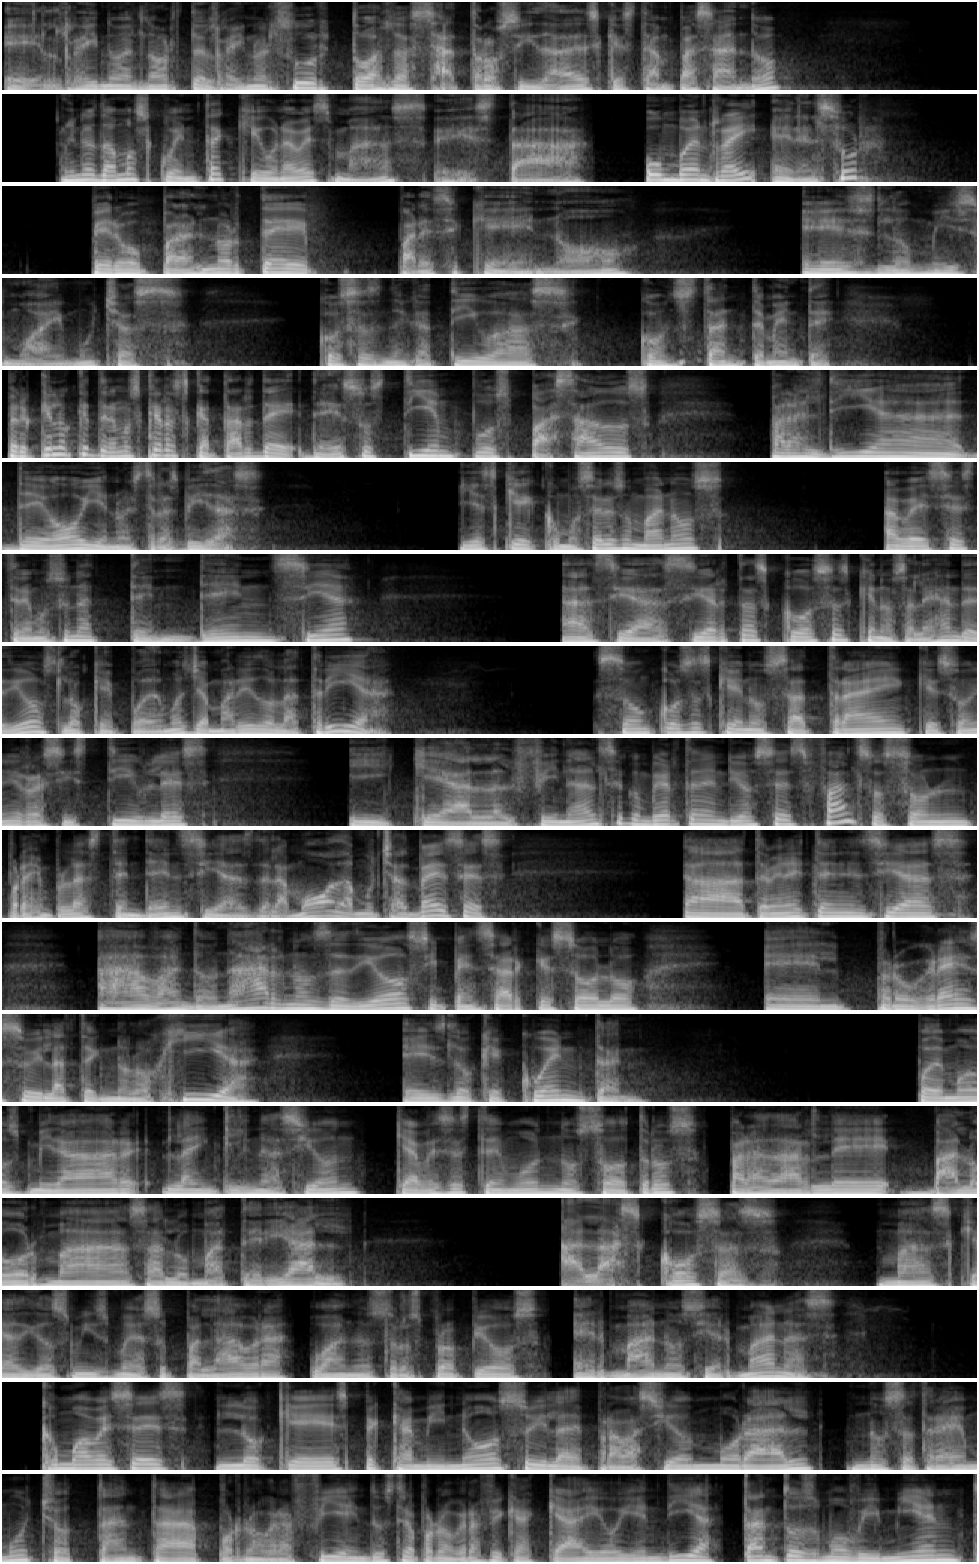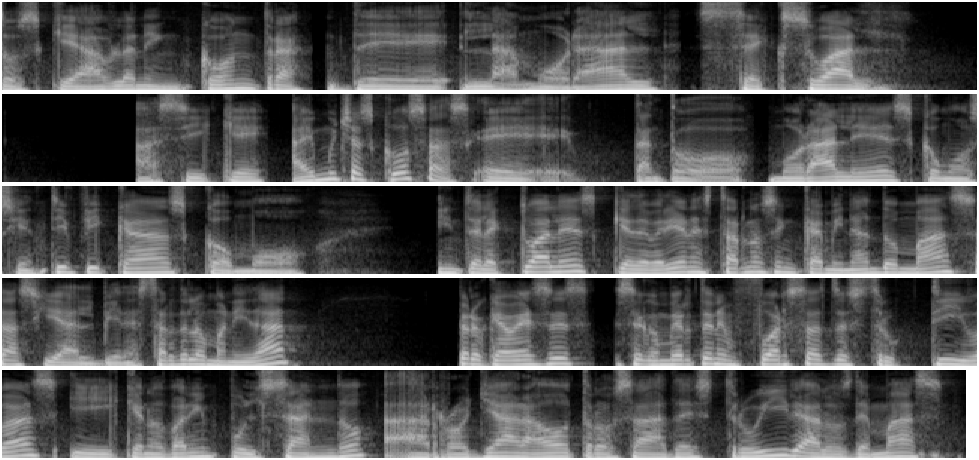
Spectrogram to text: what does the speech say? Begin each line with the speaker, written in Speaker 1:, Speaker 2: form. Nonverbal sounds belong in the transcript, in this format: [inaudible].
Speaker 1: el reino del norte, el reino del sur, todas las atrocidades que están pasando. Y nos damos cuenta que una vez más está un buen rey en el sur. Pero para el norte parece que no es lo mismo. Hay muchas cosas negativas constantemente. Pero ¿qué es lo que tenemos que rescatar de, de esos tiempos pasados para el día de hoy en nuestras vidas? Y es que como seres humanos a veces tenemos una tendencia hacia ciertas cosas que nos alejan de Dios, lo que podemos llamar idolatría. Son cosas que nos atraen, que son irresistibles y que al, final se convierten en dioses falsos. Son, por ejemplo, las tendencias de la moda muchas veces. Ah, también hay tendencias a abandonarnos de Dios y pensar que solo el progreso y la tecnología es lo que cuentan podemos mirar la inclinación que a veces tenemos nosotros para darle valor más a lo material, a las cosas, más que a Dios mismo y a su palabra o a nuestros propios hermanos y hermanas. Como a veces lo que es pecaminoso y la depravación moral nos atrae mucho, tanta pornografía, industria pornográfica que hay hoy en día, tantos movimientos que hablan en contra de la moral sexual, Así que hay muchas cosas, eh, tanto morales como científicas, como intelectuales, que deberían estarnos encaminando más hacia el bienestar de la humanidad, pero que a veces se convierten en fuerzas destructivas y que nos van impulsando a arrollar a otros, a destruir a los demás.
